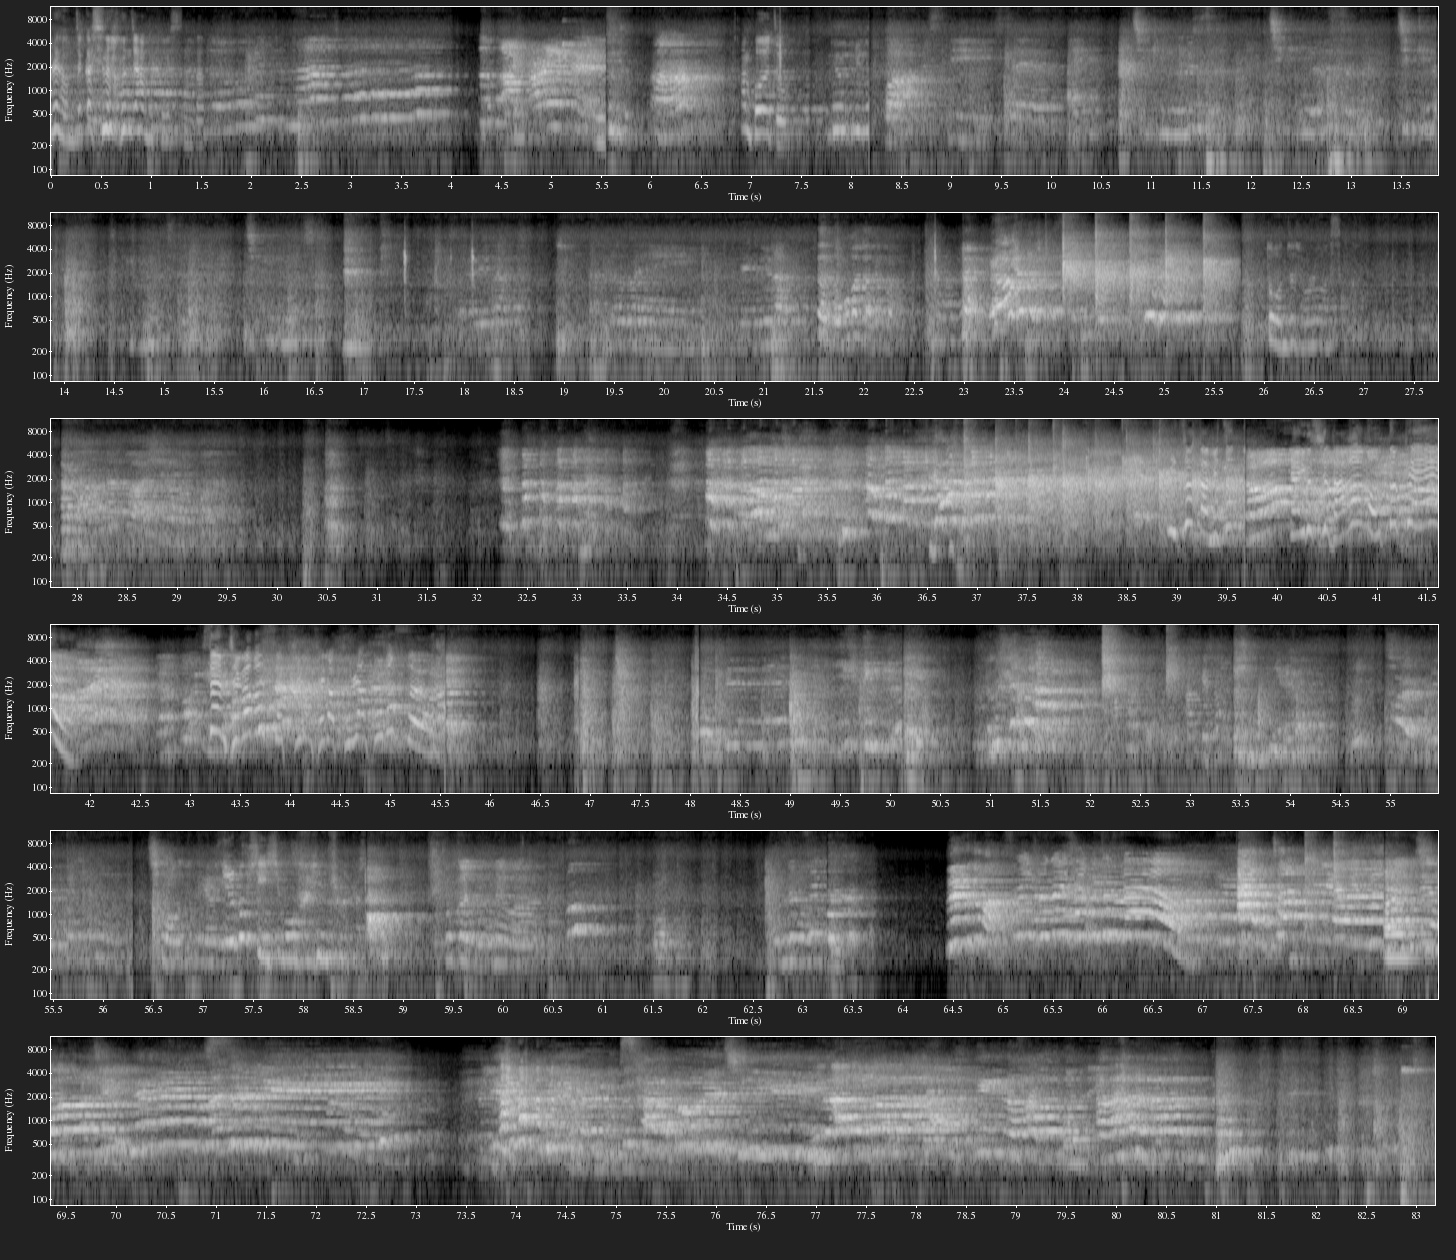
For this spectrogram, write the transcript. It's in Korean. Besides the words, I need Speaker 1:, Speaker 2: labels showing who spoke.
Speaker 1: 노래는 언제까지 나오는지 한번 보겠습니다.
Speaker 2: 아, 아, 아. 한번 보여줘. 미쳤다 미쳤다. 야 이거 진짜 나가면 어떡해? 쌤 제가 봤을 때 지금 제가 분량 뽑았어요.
Speaker 1: 지금 어디 돼요?
Speaker 2: 7시 25분인데. you.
